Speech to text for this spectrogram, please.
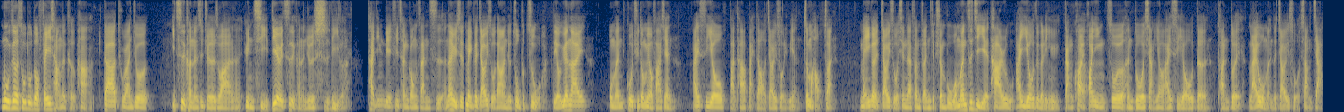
募这个速度都非常的可怕，大家突然就一次可能是觉得说啊运气，第二次可能就是实力了。他已经连续成功三次了，那于是每个交易所当然就坐不住。有原来我们过去都没有发现，ICO 把它摆到交易所里面这么好赚。每一个交易所现在纷纷就宣布，我们自己也踏入 IEO 这个领域，赶快欢迎所有很多想要 ICO 的团队来我们的交易所上架，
